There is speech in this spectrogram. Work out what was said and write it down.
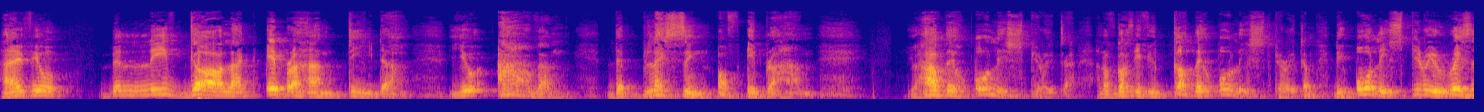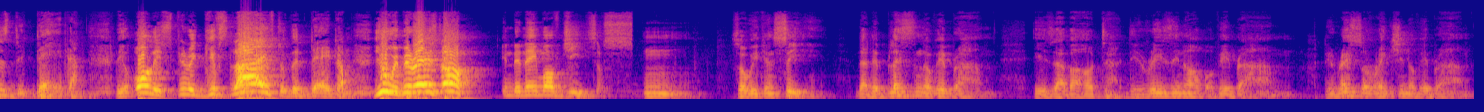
And if you believe God like Abraham did, you have um, the blessing of Abraham. You have the Holy Spirit. And of course, if you got the Holy Spirit, the Holy Spirit raises the dead. The Holy Spirit gives life to the dead. You will be raised up in the name of Jesus. Mm. So we can see that the blessing of Abraham is about the raising up of Abraham, the resurrection of Abraham,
